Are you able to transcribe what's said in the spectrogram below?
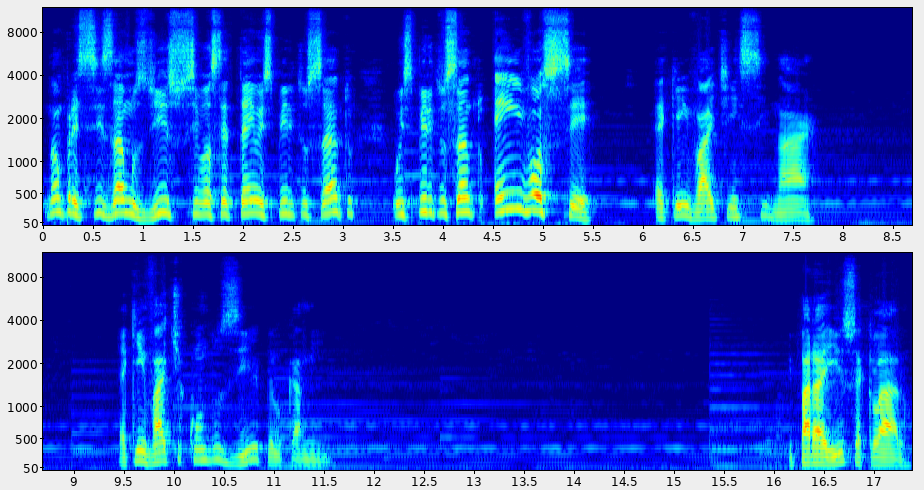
Não precisamos disso se você tem o Espírito Santo. O Espírito Santo em você é quem vai te ensinar. É quem vai te conduzir pelo caminho. E para isso, é claro,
